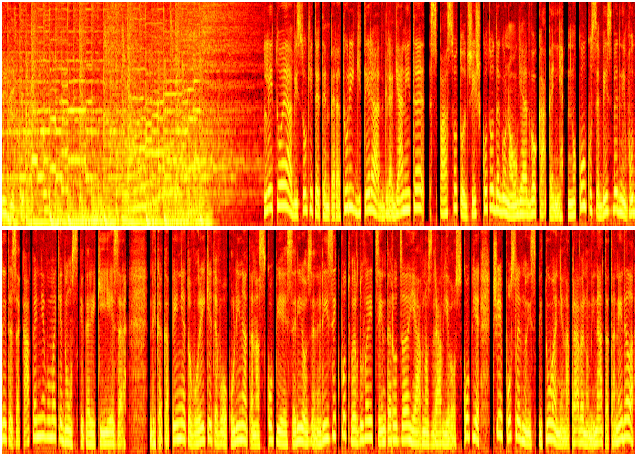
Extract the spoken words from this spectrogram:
и YouTube. Лето е, а високите температури ги тераат граѓаните спасот од жишкото да го наоѓаат во капење. Но колку се безбедни водите за капење во македонските реки и езера? Дека капењето во реките во околината на Скопје е сериозен ризик, потврдува и Центарот за јавно здравје во Скопје, чие последно испитување направено минатата недела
